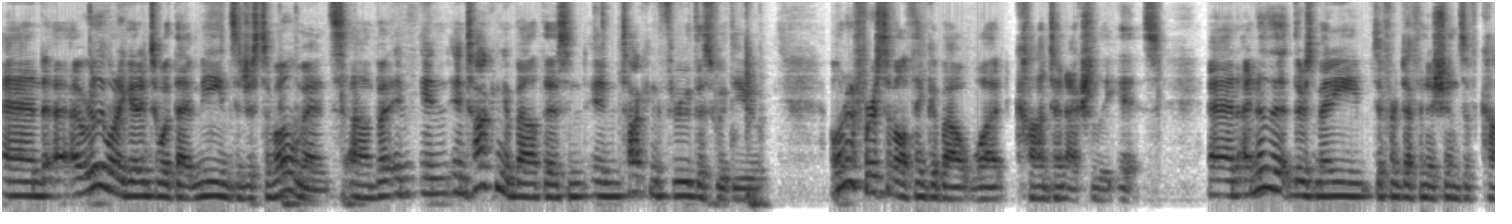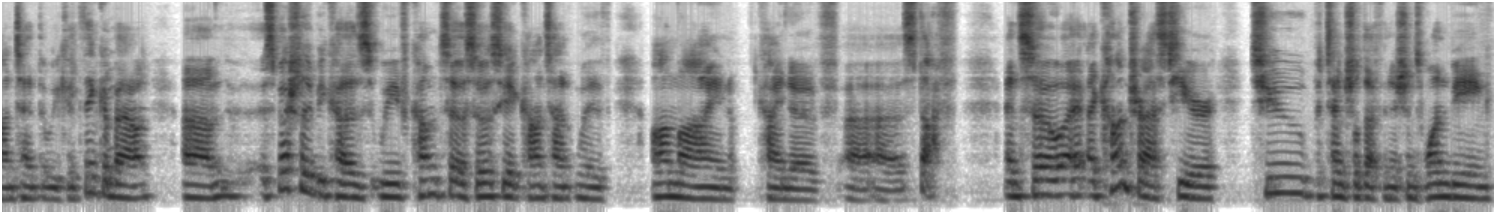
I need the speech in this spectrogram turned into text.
And I really want to get into what that means in just a moment. Uh, but in, in, in, talking about this and in, in talking through this with you, I want to first of all think about what content actually is. And I know that there's many different definitions of content that we could think about, um, especially because we've come to associate content with online kind of uh, uh stuff. And so I, I, contrast here two potential definitions, one being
